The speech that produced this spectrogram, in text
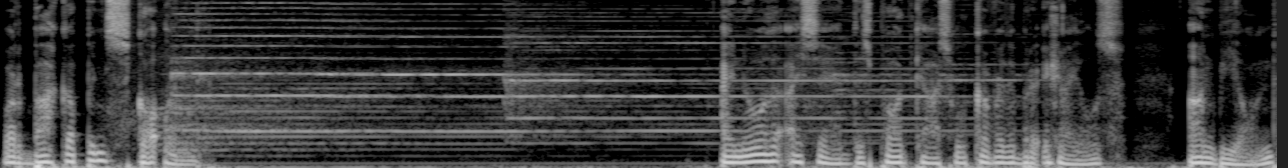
We're back up in Scotland. I know that I said this podcast will cover the British Isles and beyond,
